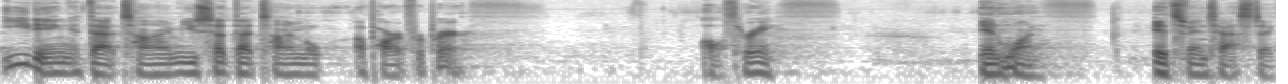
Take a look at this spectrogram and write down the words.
eating at that time, you set that time apart for prayer. All three in one. It's fantastic.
